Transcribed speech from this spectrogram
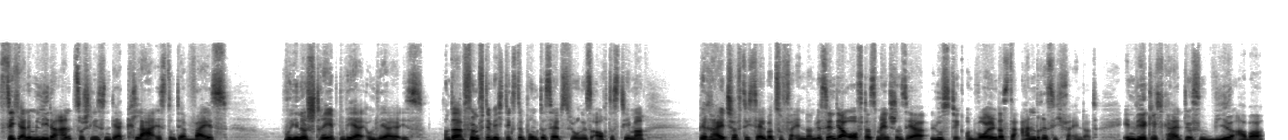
sich einem Leader anzuschließen, der klar ist und der weiß, wohin er strebt, wer und wer er ist. Und der fünfte wichtigste Punkt der Selbstführung ist auch das Thema Bereitschaft, sich selber zu verändern. Wir sind ja oft als Menschen sehr lustig und wollen, dass der andere sich verändert. In Wirklichkeit dürfen wir aber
